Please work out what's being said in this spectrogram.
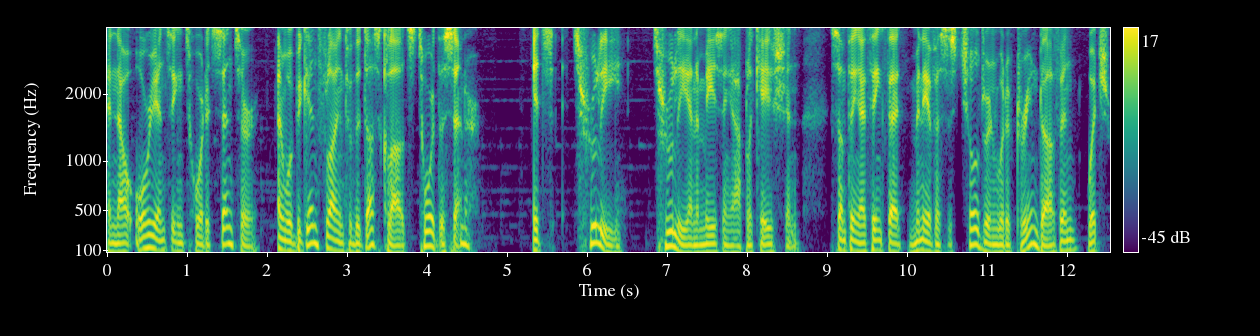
and now orienting toward its center and will begin flying through the dust clouds toward the center. It's truly, truly an amazing application something I think that many of us as children would have dreamed of and which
